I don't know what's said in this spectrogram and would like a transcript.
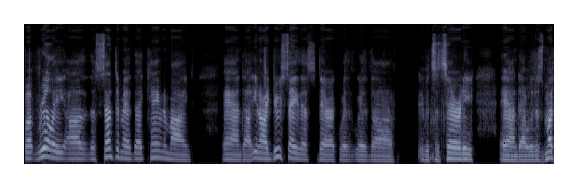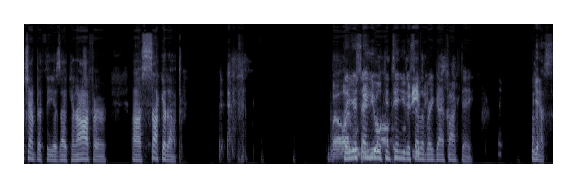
but really, uh, the sentiment that came to mind, and uh, you know, I do say this, Derek, with with uh, with sincerity and uh, with as much empathy as I can offer. Uh, suck it up. Well, So I you're saying you will continue to evening. celebrate Guy Fawkes Day? Yes,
